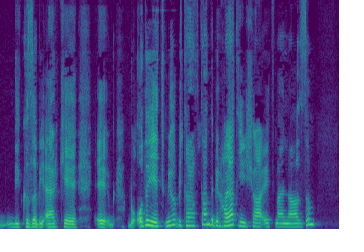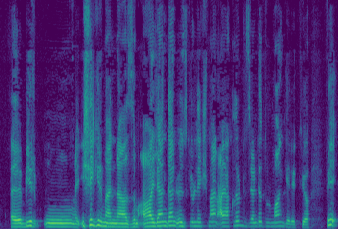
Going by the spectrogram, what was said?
bir kıza bir erkeğe. O da yetmiyor. Bir taraftan da bir hayat inşa etmen lazım. Bir işe girmen lazım. Ailenden özgürleşmen ayakların üzerinde durman gerekiyor. Ve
